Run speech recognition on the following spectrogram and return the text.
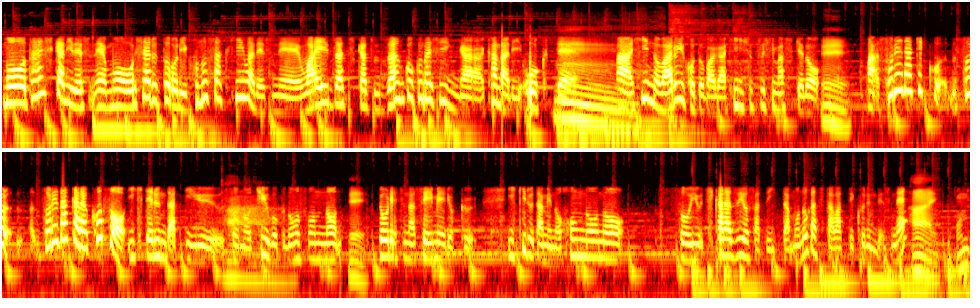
もう確かにですね、もうおっしゃる通り、この作品はですね、わい雑かつ残酷なシーンがかなり多くうて、ん。まあ、品の悪い言葉が品質しますけど、えまあ、それだけこそ、それだからこそ生きてるんだっていう、その中国農村のええ。強烈な生命力、生きるための本能のそういう力強さといったものが伝わってくるんですねえ。はい本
